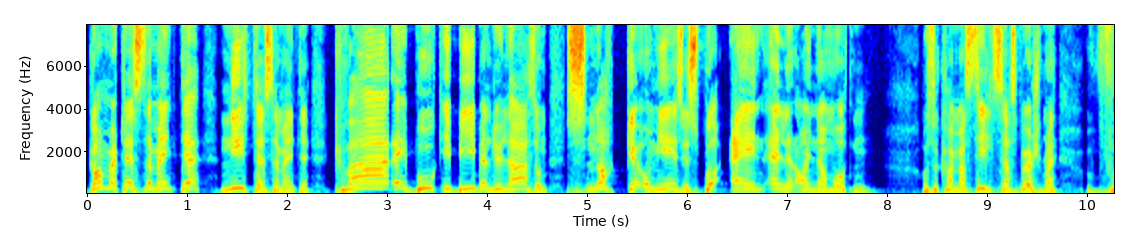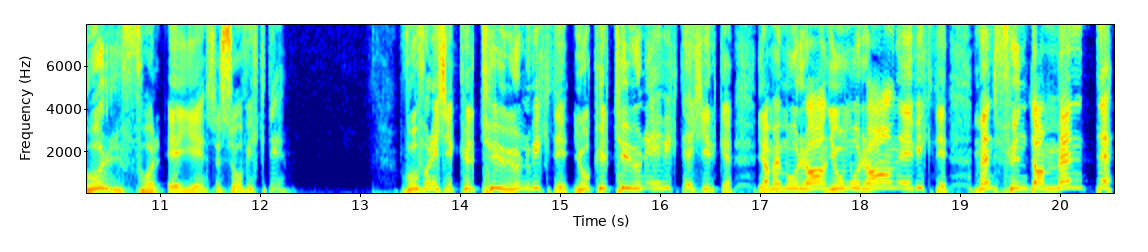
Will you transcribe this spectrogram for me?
Gammeltestamentet, Nytestamentet. Hver ei bok i Bibelen du leser om, snakker om Jesus på en eller annen måte. Og så kan man stille seg spørsmålet hvorfor er Jesus så viktig? Hvorfor er ikke kulturen viktig? Jo, kulturen er viktig i kirke. Ja, men moralen? Jo, moralen er viktig. Men fundamentet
